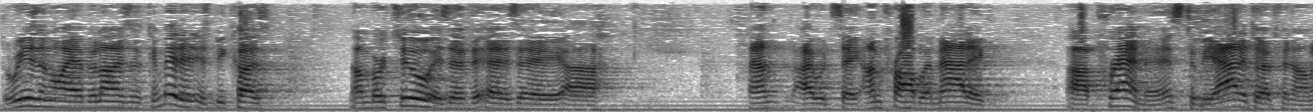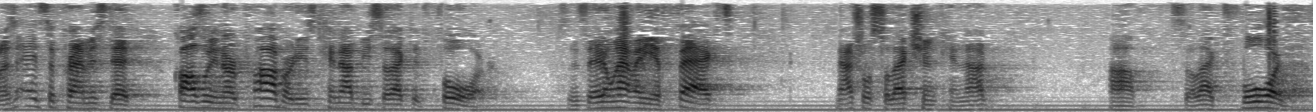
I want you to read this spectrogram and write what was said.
The reason why epiphenomenalism is committed is because number two is a, is a uh, I would say, unproblematic uh, premise to be added to epiphenomenalism. It's a premise that causally inert properties cannot be selected for. Since they don't have any effect, natural selection cannot uh, select for them.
